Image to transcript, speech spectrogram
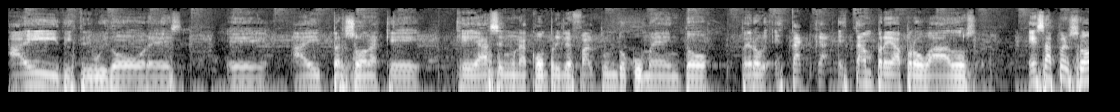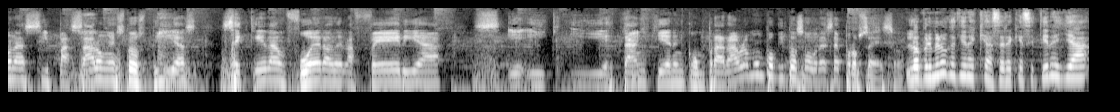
hay distribuidores, eh, hay personas que, que, hacen una compra y le falta un documento, pero está, están preaprobados. Esas personas, si pasaron estos días, se quedan fuera de la feria y, y están, quieren comprar. Háblame un poquito sobre ese proceso. Lo primero que tienes que hacer es que si tienes ya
